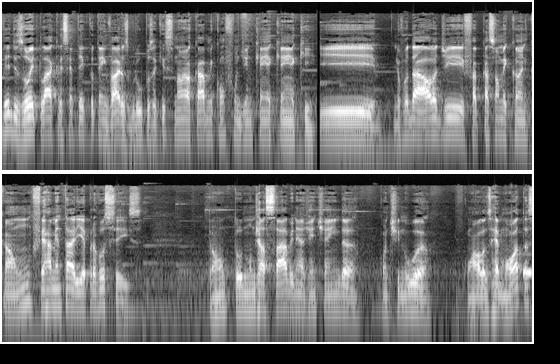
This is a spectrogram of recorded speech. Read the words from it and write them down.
V18 lá, acrescentei porque eu tenho vários grupos aqui, senão eu acabo me confundindo quem é quem aqui. E eu vou dar aula de fabricação mecânica 1, ferramentaria para vocês. Então todo mundo já sabe, né? A gente ainda continua com aulas remotas.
